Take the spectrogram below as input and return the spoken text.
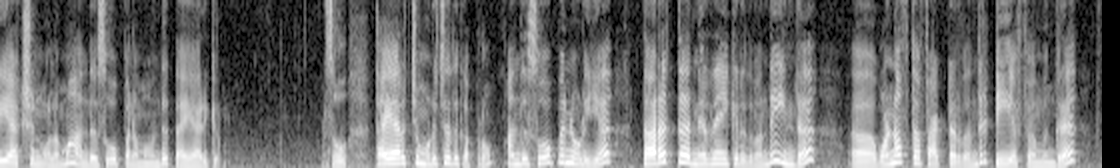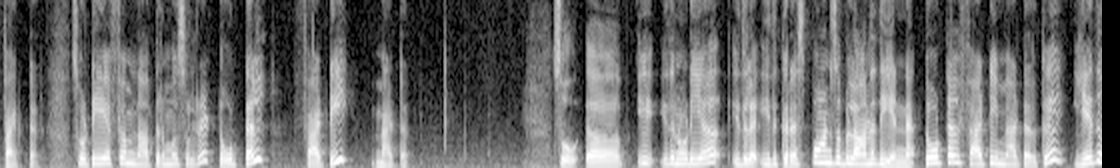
ரியாக்ஷன் மூலமாக அந்த சோப்பை நம்ம வந்து தயாரிக்கிறோம். ஸோ தயாரித்து முடித்ததுக்கப்புறம் அந்த சோப்பினுடைய தரத்தை நிர்ணயிக்கிறது வந்து இந்த ஒன் ஆஃப் த ஃபேக்டர் வந்து டிஎஃப்எம்ங்கிற ஃபேக்டர் ஸோ டிஎஃப்எம் நான் திரும்ப சொல்கிறேன் டோட்டல் ஃபேட்டி மேட்டர் ஸோ uh, இதனுடைய இதில் இதுக்கு ரெஸ்பான்சிபிள் ஆனது என்ன? டோட்டல் ஃபேட்டி மேட்டருக்கு எது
